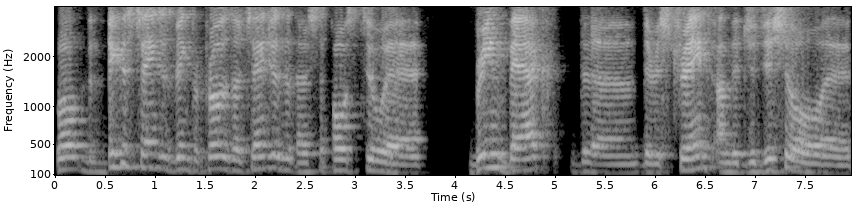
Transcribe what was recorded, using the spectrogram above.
Well, the biggest changes being proposed are changes that are supposed to uh, bring back the the restraint on the judicial, uh,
